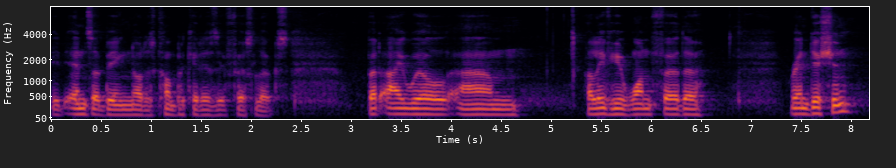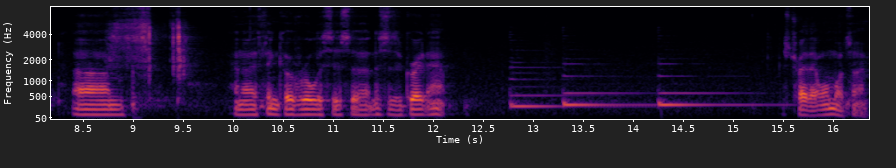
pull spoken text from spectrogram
it ends up being not as complicated as it first looks. But I will. Um, I'll leave you one further rendition um, and I think overall this is a, this is a great app. Let's try that one more time.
